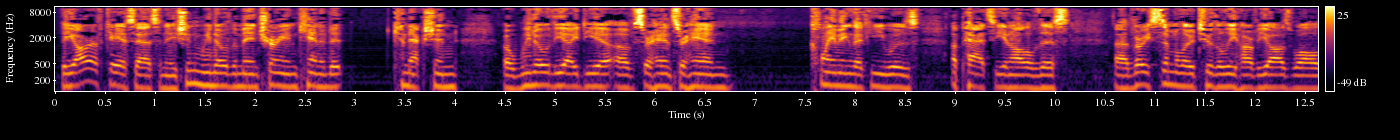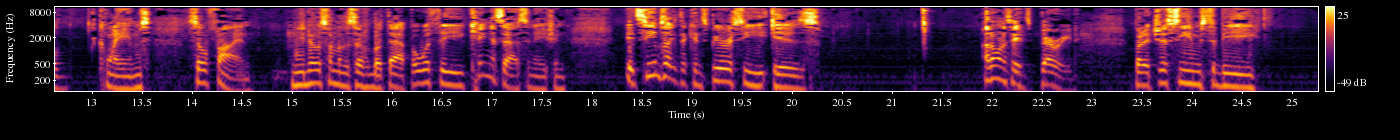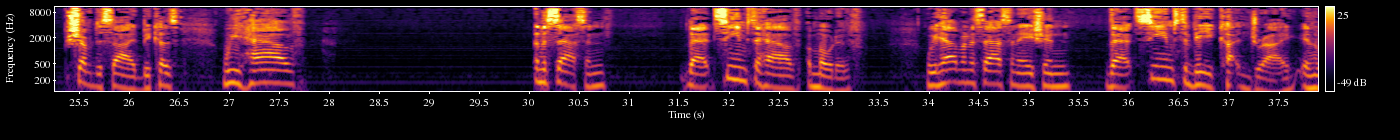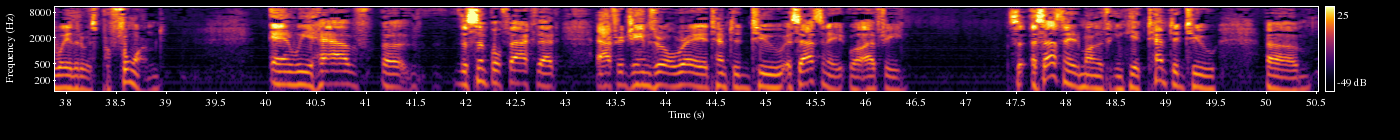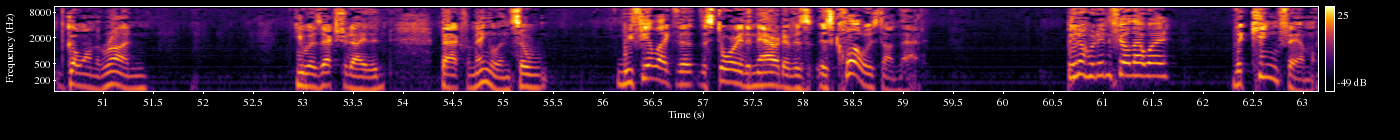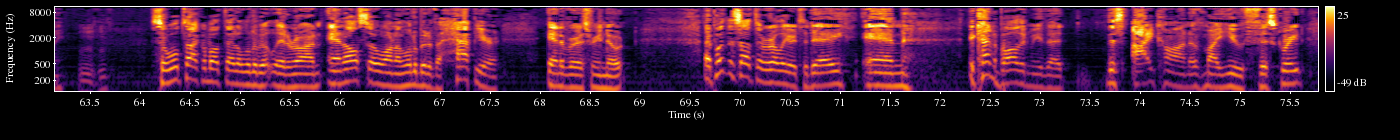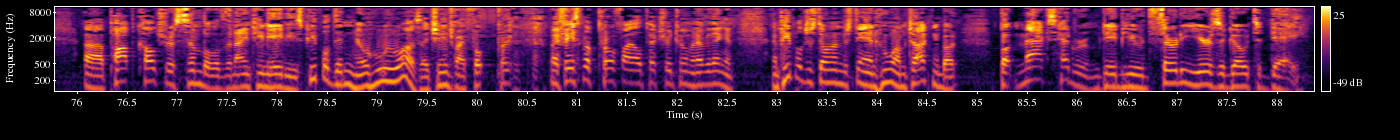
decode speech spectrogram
The RFK assassination, we know the Manchurian candidate connection. Uh, we know the idea of Sirhan Sirhan claiming that he was a patsy in all of this uh, very similar to the Lee Harvey Oswald claims. So fine, we know some of the stuff about that. But with the King assassination, it seems like the conspiracy is. I don't want to say it's buried, but it just seems to be shoved aside because we have an assassin that seems to have a motive. We have an assassination that seems to be cut and dry in the way that it was performed and we have uh, the simple fact that after James Earl Ray attempted to assassinate, well, after he assassinated Martin Luther King, he attempted to uh, go on the run. He was extradited back from England, so we feel like the the story, the narrative is is closed on that. But you know who didn't feel that way? The King family. Mm-hmm. So we'll talk about that a little bit later on, and also on a little bit of a happier anniversary note. I put this out there earlier today, and it kind of bothered me that this icon of my youth, this great uh, pop culture symbol of the 1980s, people didn't know who he was. I changed my fo- my Facebook profile picture to him and everything, and, and people just don't understand who I'm talking about. But Max Headroom debuted 30 years ago today.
